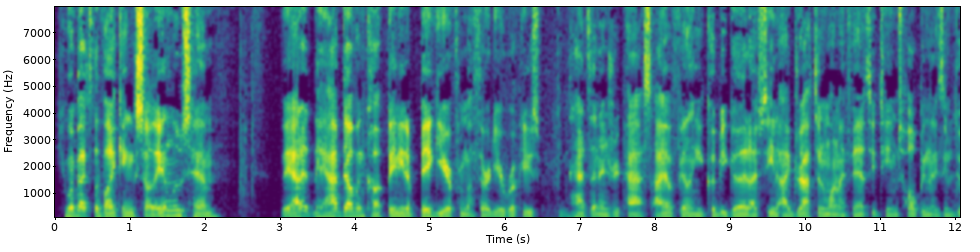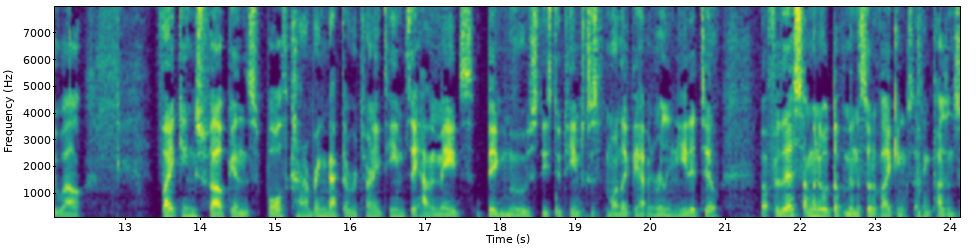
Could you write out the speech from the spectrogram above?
He went back to the Vikings, so they didn't lose him. They added. They have Dalvin Cook. They need a big year from the third year rookies. Had an injury pass. I have a feeling he could be good. I've seen. I've drafted one of my fantasy teams, hoping that he's to do well. Vikings, Falcons, both kind of bringing back the returning teams. They haven't made big moves, these two teams, because it's more like they haven't really needed to. But for this, I'm to go with the Minnesota Vikings. I think Cousins is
